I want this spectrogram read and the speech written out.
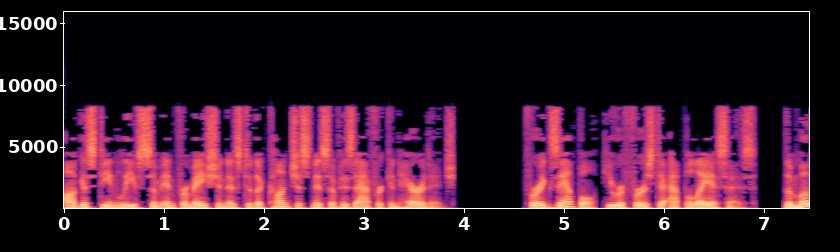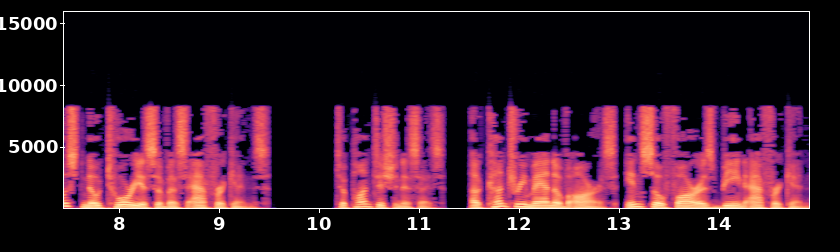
Augustine leaves some information as to the consciousness of his African heritage. For example, he refers to Apuleius as the most notorious of us Africans, to Pontianus as a countryman of ours, insofar as being African,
